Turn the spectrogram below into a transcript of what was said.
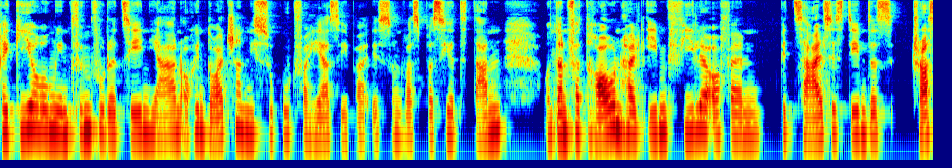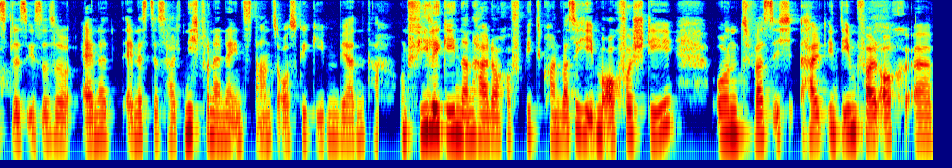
Regierung in fünf oder zehn Jahren auch in Deutschland nicht so gut vorhersehbar ist und was passiert dann. Und dann vertrauen halt eben viele auf ein Bezahlsystem, das trustless ist, also eine, eines, das halt nicht von einer Instanz ausgegeben werden kann. Und viele gehen dann halt auch auf Bitcoin, was ich eben auch verstehe und was ich halt in dem Fall auch äh,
